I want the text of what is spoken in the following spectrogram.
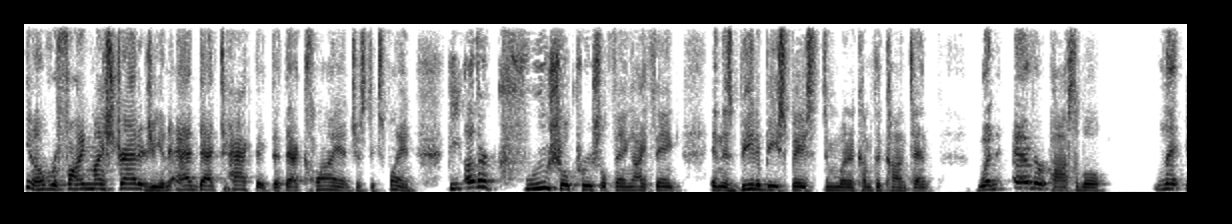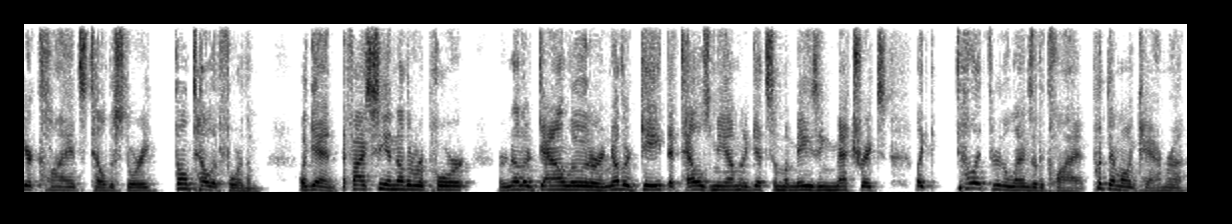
you know refine my strategy and add that tactic that that client just explained the other crucial crucial thing i think in this b2b space and when it comes to content whenever possible, let your clients tell the story. Don't tell it for them. Again, if I see another report or another download or another gate that tells me I'm going to get some amazing metrics, like tell it through the lens of the client, put them on camera,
